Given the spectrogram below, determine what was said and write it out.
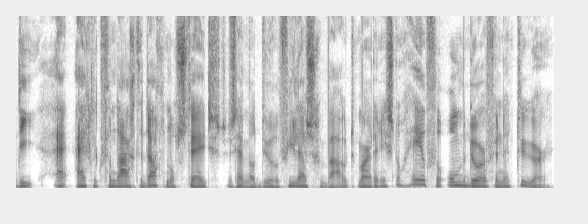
die e-, eigenlijk vandaag de dag nog steeds... Er zijn wel dure villa's gebouwd, maar er is nog heel veel onbedorven natuur.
